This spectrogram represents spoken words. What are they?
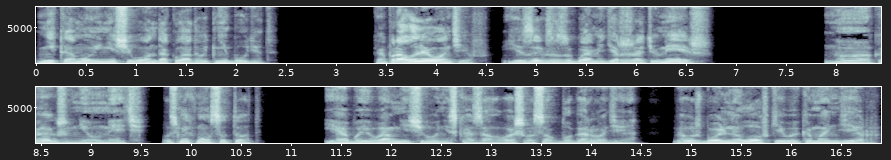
никому и ничего он докладывать не будет. Капрал Леонтьев, язык за зубами держать умеешь? Ну, а как же не уметь? Усмехнулся тот. Я бы и вам ничего не сказал, ваше высокоблагородие. Да уж больно ловкий вы командир.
